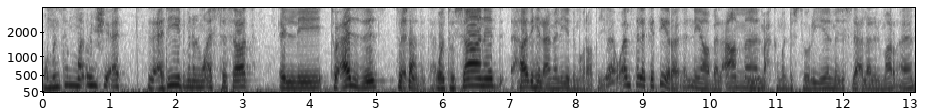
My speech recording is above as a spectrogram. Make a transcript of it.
ومن ثم أنشئت العديد من المؤسسات اللي تعزز تساند هذا. وتساند هذه العملية الديمقراطية وأمثلة كثيرة النيابة العامة مم. المحكمة الدستورية المجلس الأعلى للمرأة مم.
